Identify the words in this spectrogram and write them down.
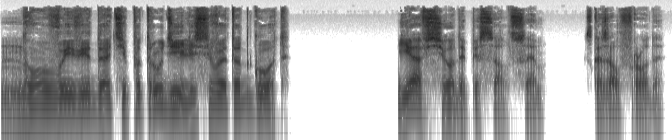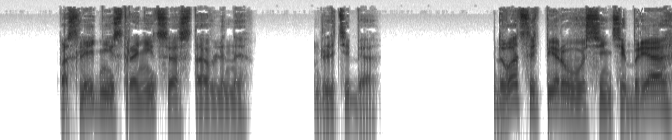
«Ну, вы, видать, и потрудились в этот год». «Я все дописал, Сэм», — сказал Фродо. «Последние страницы оставлены для тебя». 21 сентября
